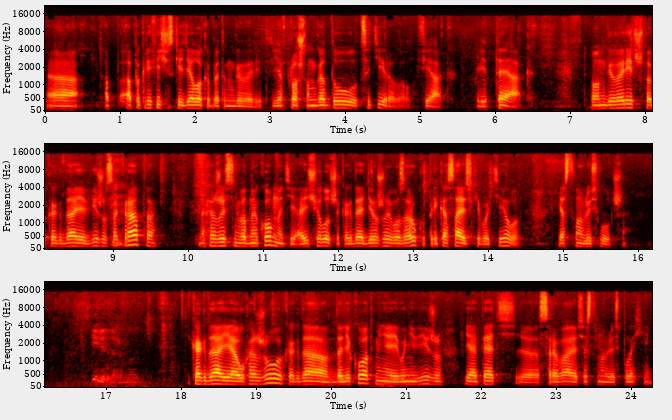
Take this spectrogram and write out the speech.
э, ап- апокрифический диалог об этом говорит. Я в прошлом году цитировал фиак или теак. Он говорит, что когда я вижу Сократа, нахожусь с ним в одной комнате, а еще лучше, когда я держу его за руку, прикасаюсь к его телу, я становлюсь лучше. И когда я ухожу, когда далеко от меня, я его не вижу, я опять э, срываюсь и становлюсь плохим.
